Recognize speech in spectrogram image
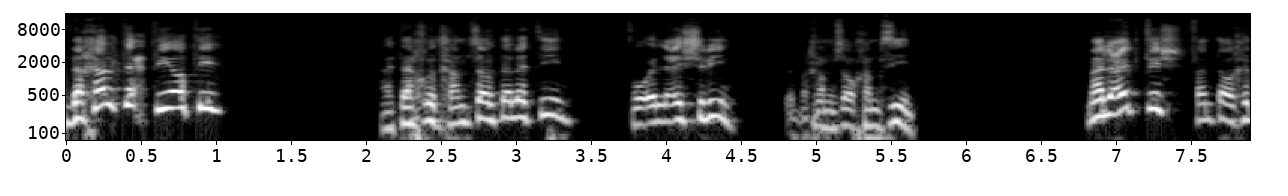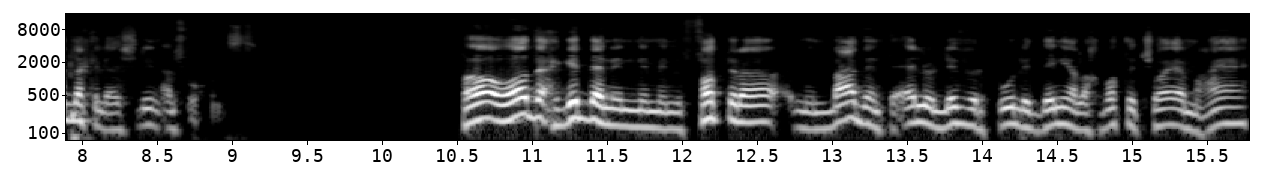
دخلت احتياطي هتاخد 35 فوق ال 20 تبقى 55 ما لعبتش فانت واخد لك ال 20000 وخلص فهو واضح جدا إن من الفترة من بعد انتقاله لليفربول الدنيا لخبطت شوية معاه.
